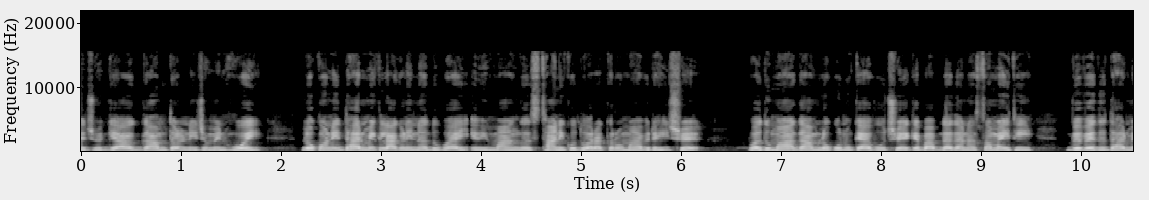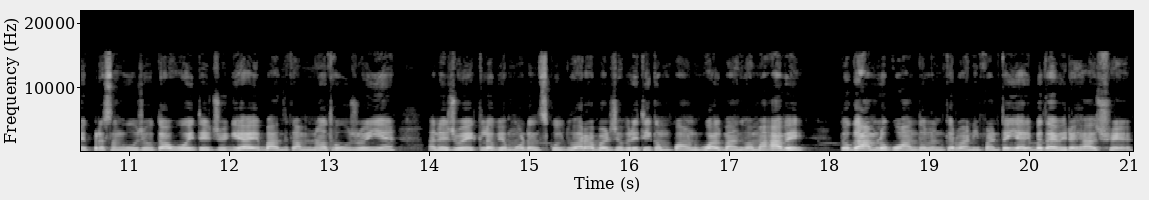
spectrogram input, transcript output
એ જગ્યા ગામ તળની જમીન હોય. લોકોની ધાર્મિક લાગણી ન દુભાય એવી માંગ સ્થાનિકો દ્વારા કરવામાં આવી રહી છે. વધુમાં ગામ લોકોનું કહેવું છે કે બાપદાદાના સમયથી વિવિધ ધાર્મિક પ્રસંગો ઉજવતા હોય તે જગ્યાએ બાંધકામ ન થવું જોઈએ. અને જો એકલવ્ય મોડલ સ્કૂલ દ્વારા બળજબરીથી કમ્પાઉન્ડ વોલ બાંધવામાં આવે, તો ગામ લોકો આંદોલન કરવાની પણ તૈયારી બતાવી રહ્યા છે.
